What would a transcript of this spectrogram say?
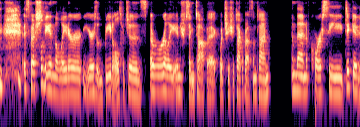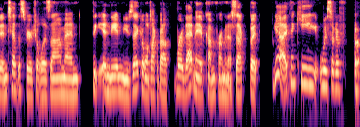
especially in the later years of the Beatles, which is a really interesting topic, which we should talk about sometime. And then, of course, he did get into the spiritualism and the Indian music, and we'll talk about where that may have come from in a sec. But yeah, I think he was sort of a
